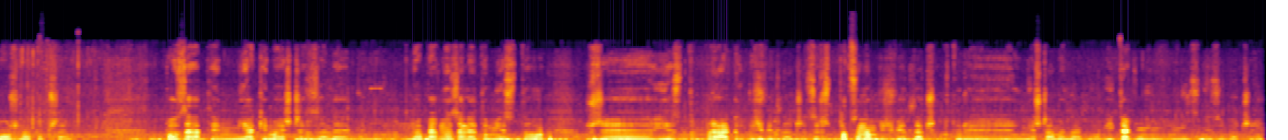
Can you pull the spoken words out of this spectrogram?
można to przełknąć. Poza tym, jakie ma jeszcze zalety? Na pewno zaletą jest to, że jest brak wyświetlacza. Zresztą po co nam wyświetlacz, który umieszczamy na głowie? I tak nic nie zobaczymy.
